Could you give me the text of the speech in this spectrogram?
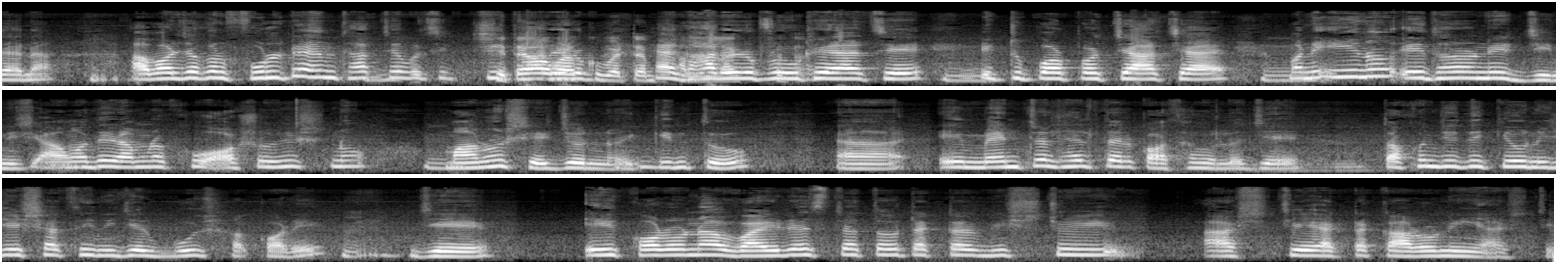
দেয় না। আবার যখন ফুল টাইম থাকছে বলছি ঘাড়ের হ্যাঁ, উপর উঠে আছে একটু পর পর চা চায়। মানে ইউনো এই ধরনের জিনিস। আমাদের আমরা খুব অসহিষ্ণু মানুষ এই জন্যই কিন্তু এই মেন্টাল হেলথের কথা হলো যে তখন যদি কেউ নিজের সাথে নিজের বুঝ করে যে এই করোনা ভাইরাসটা তো একটা নিশ্চয়ই আসছে একটা কারণেই আসছে।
